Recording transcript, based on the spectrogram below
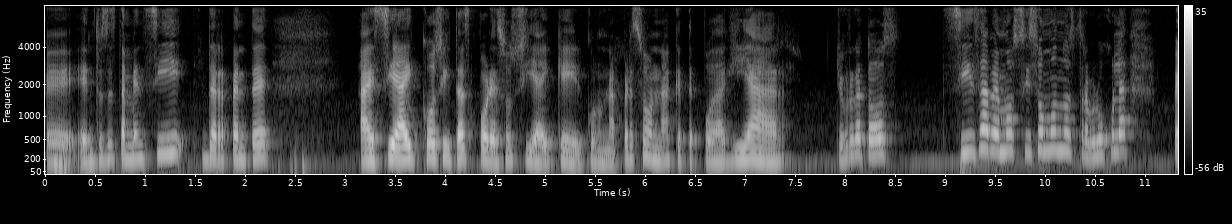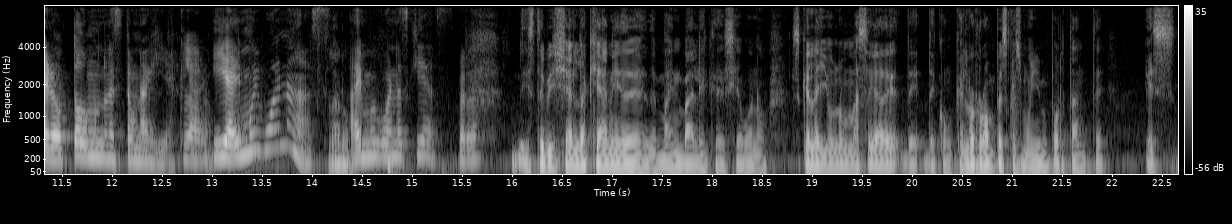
Eh, entonces también sí, de repente, ahí sí hay cositas, por eso sí hay que ir con una persona que te pueda guiar. Yo creo que todos sí sabemos, sí somos nuestra brújula, pero todo el mundo necesita una guía. Claro. Y hay muy buenas, Claro. hay muy buenas guías, ¿verdad? Viste Vishen Lakiani de, de Mind Valley que decía, bueno, es que el ayuno, más allá de, de- de con qué lo rompes, que es muy importante, es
